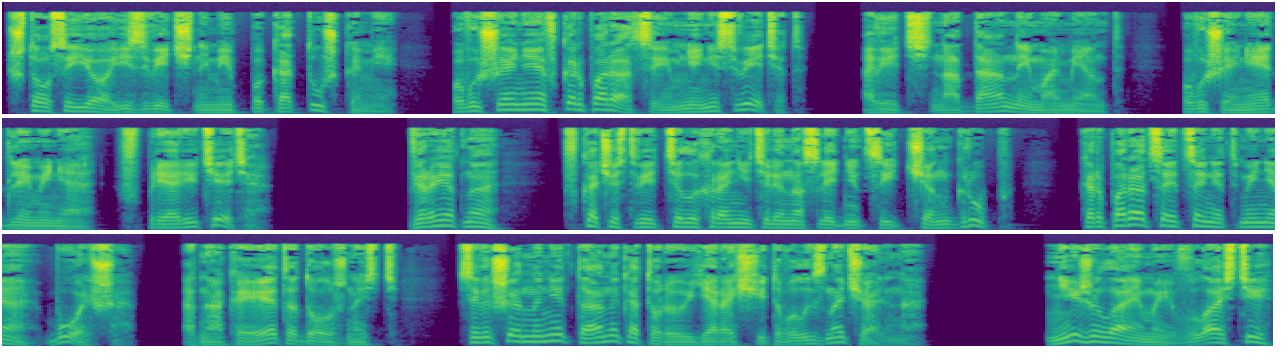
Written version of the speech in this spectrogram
что с ее извечными покатушками повышение в корпорации мне не светит, а ведь на данный момент повышение для меня в приоритете. Вероятно, в качестве телохранителя наследницы Чен Групп корпорация ценит меня больше, однако эта должность совершенно не та, на которую я рассчитывал изначально. Ни желаемой власти,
